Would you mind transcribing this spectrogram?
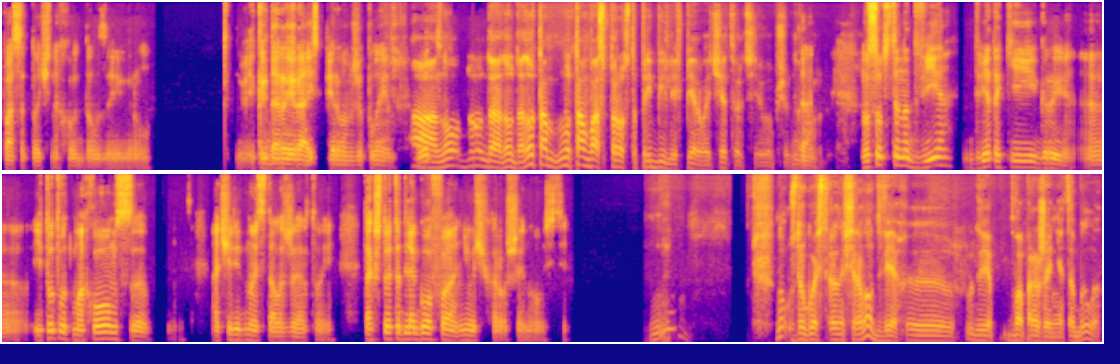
паса точных отдал за игру. Когда Рэй Райс первым же плеем. А, вот. ну, ну да, ну да. Ну там, ну там вас просто прибили в первой четверти, в общем-то. Да. Ну, собственно, две, две такие игры. Э, и тут вот Махомс э, очередной стал жертвой. Так что это для Гофа не очень хорошие новости. Ну, ну с другой стороны, все равно две, э, две, два поражения это было.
